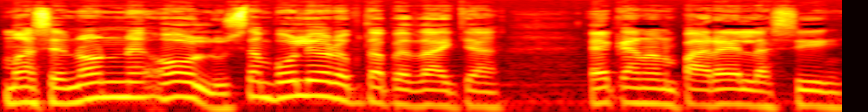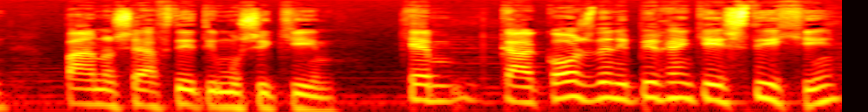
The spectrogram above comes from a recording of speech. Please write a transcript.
Μας ενώνουν όλους. Ήταν πολύ ωραίο που τα παιδάκια έκαναν παρέλαση πάνω σε αυτή τη μουσική. Και κακώς δεν υπήρχαν και οι στίχοι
